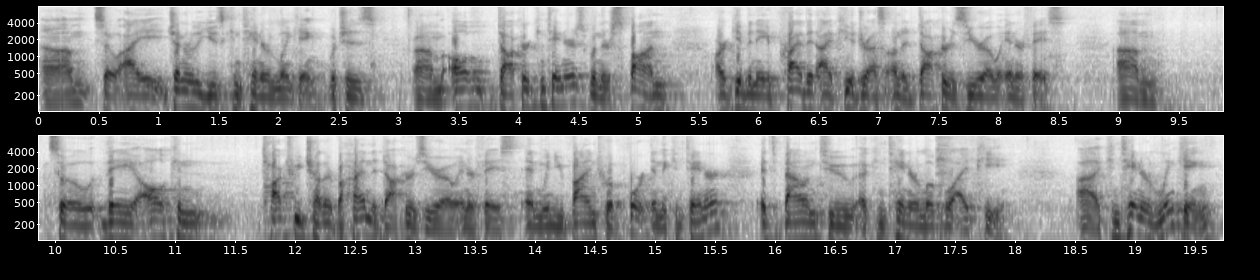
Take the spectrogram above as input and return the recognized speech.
Um, so I generally use container linking, which is um, all Docker containers, when they're spawned, are given a private IP address on a Docker zero interface. Um, so they all can talk to each other behind the Docker zero interface, and when you bind to a port in the container, it's bound to a container local IP. Uh, container linking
